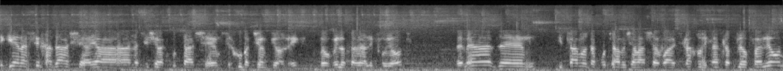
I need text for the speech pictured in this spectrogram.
הגיע נשיא חדש שהיה הנשיא של הקבוצה שהם שיחקו בצ'מפיון ליג והוביל אותה לאליפויות ומאז אה, ייצבנו את הקבוצה בשנה שעברה, הצלחנו להיכנס לפלייאוף העליון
